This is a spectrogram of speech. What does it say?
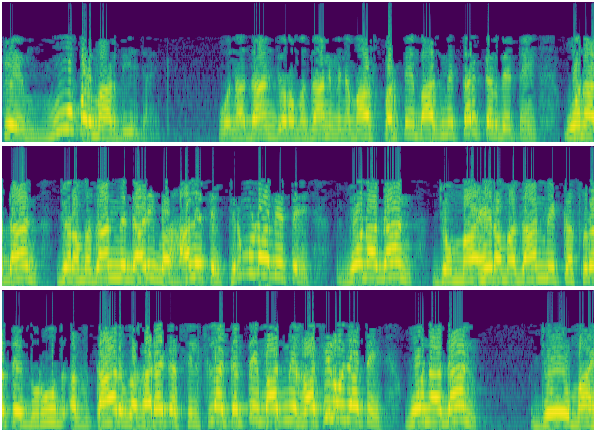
کے منہ پر مار دیے جائیں۔ گے وہ نادان جو رمضان میں نماز پڑھتے ہیں بعد میں ترک کر دیتے ہیں۔ وہ نادان جو رمضان میں داڑھی بڑھا لیتے ہیں، پھر مڑا دیتے ہیں۔ وہ نادان جو ماہ رمضان میں کثرت درود، اذکار وغیرہ کا سلسلہ کرتے ہیں، بعد میں غافل ہو جاتے ہیں۔ وہ نادان جو ماہ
